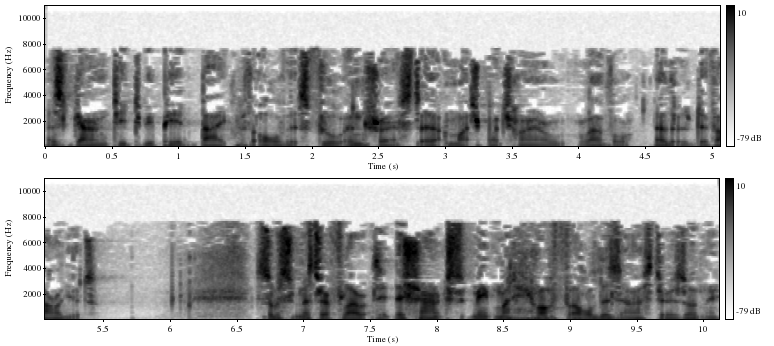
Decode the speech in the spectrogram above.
is guaranteed to be paid back with all of its full interest at a much, much higher level now that they're devalued. So Mr. Flower, the sharks make money off all disasters, don't they?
